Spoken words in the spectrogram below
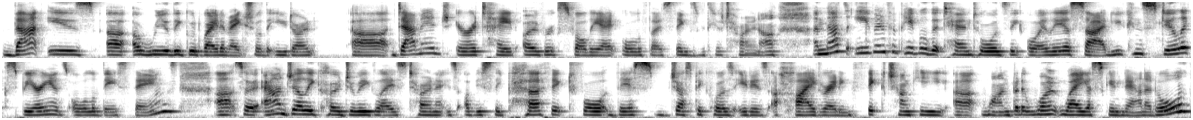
that is a, a really good way to make sure that you don't uh, damage, irritate, over exfoliate, all of those things with your toner. And that's even for people that tend towards the oilier side. You can still experience all of these things. Uh, so, our Jelly Ko Dewy Glaze toner is obviously perfect for this just because it is a hydrating, thick, chunky uh, one, but it won't weigh your skin down at all.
